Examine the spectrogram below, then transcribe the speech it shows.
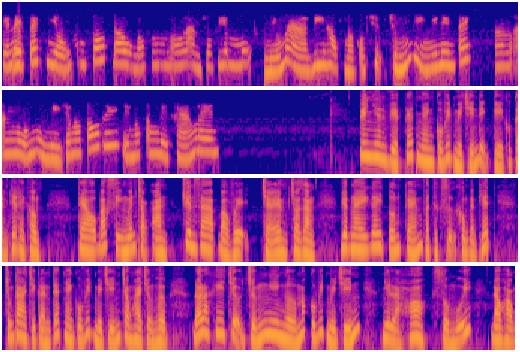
cái này test nhiều không tốt đâu, nó nó làm cho viêm mụn. Nếu mà đi học mà có triệu chứng thì mới nên test ăn uống ngủ nghỉ cho nó tốt ấy để nó tăng đề kháng lên. Tuy nhiên, việc test nhanh COVID-19 định kỳ có cần thiết hay không? Theo bác sĩ Nguyễn Trọng An, chuyên gia bảo vệ trẻ em cho rằng việc này gây tốn kém và thực sự không cần thiết. Chúng ta chỉ cần test nhanh COVID-19 trong hai trường hợp, đó là khi triệu chứng nghi ngờ mắc COVID-19 như là ho, sổ mũi, đau họng,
